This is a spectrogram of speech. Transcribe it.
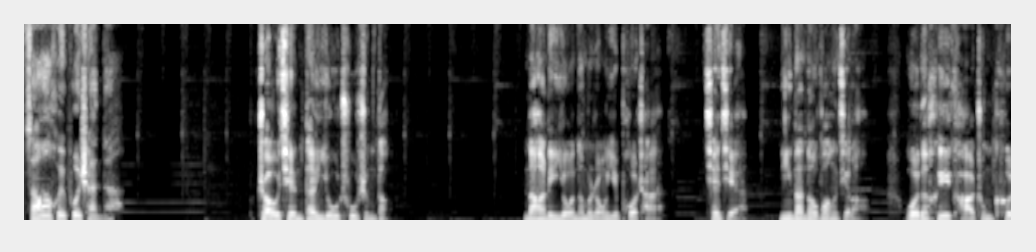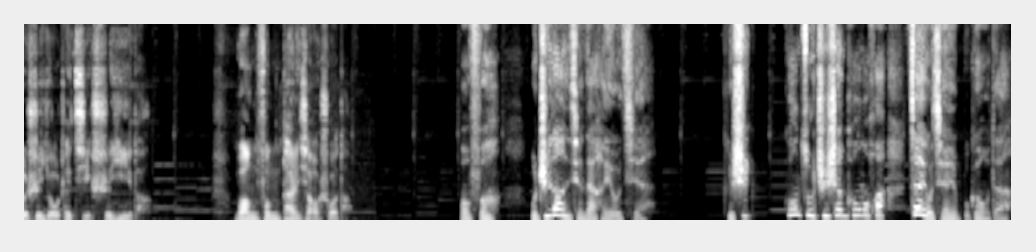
早晚会破产的。”赵倩担忧出声道：“哪里有那么容易破产？倩倩，你难道忘记了我的黑卡中可是有着几十亿的？”王峰淡笑说道：“王峰，我知道你现在很有钱，可是光坐吃山空的话，再有钱也不够的。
